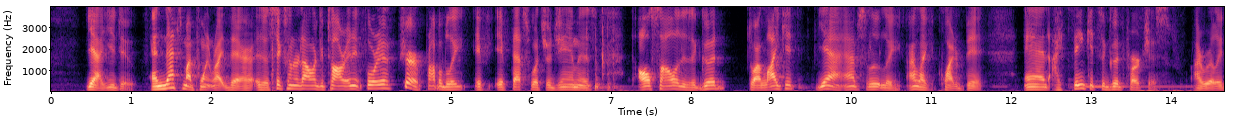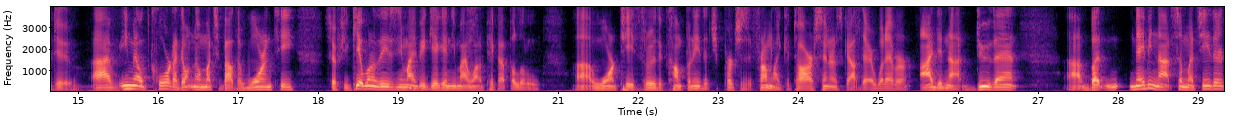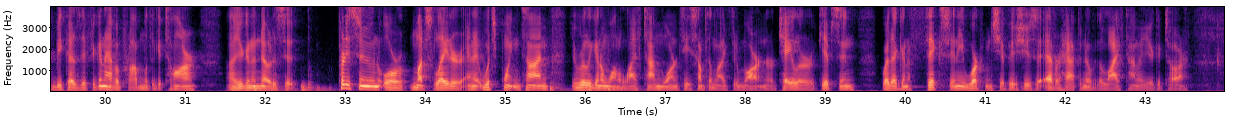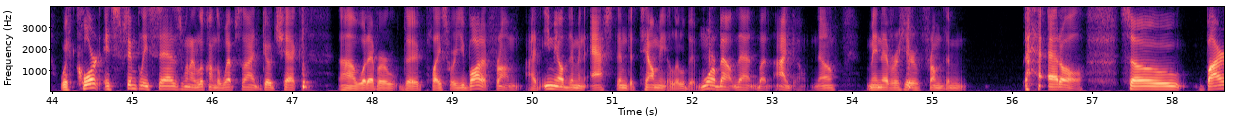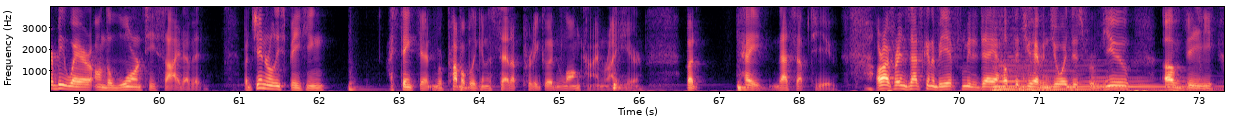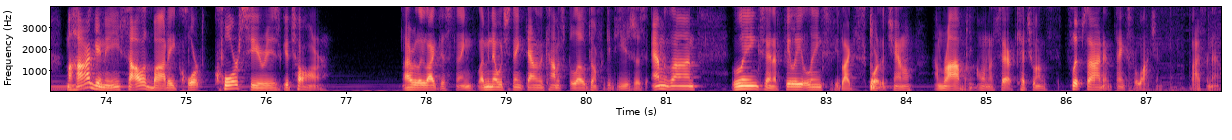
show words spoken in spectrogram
Yeah, you do. And that's my point right there. Is a $600 guitar in it for you? Sure, probably, if, if that's what your jam is. All solid, is it good? Do I like it? Yeah, absolutely. I like it quite a bit. And I think it's a good purchase. I really do. I've emailed Cort. I don't know much about the warranty. So if you get one of these and you might be gigging, you might want to pick up a little uh, warranty through the company that you purchase it from, like Guitar Center's got there, whatever. I did not do that, uh, but maybe not so much either because if you're going to have a problem with the guitar, uh, you're going to notice it pretty soon or much later, and at which point in time you're really going to want a lifetime warranty, something like through Martin or Taylor or Gibson, where they're going to fix any workmanship issues that ever happened over the lifetime of your guitar. With Cort, it simply says when I look on the website, go check uh, whatever the place where you bought it from. I've emailed them and asked them to tell me a little bit more about that, but I don't know. May never hear from them at all. So buyer beware on the warranty side of it. But generally speaking, I think that we're probably going to set up pretty good and long time right here. But hey, that's up to you. All right, friends, that's going to be it for me today. I hope that you have enjoyed this review of the Mahogany Solid Body Core, Core Series guitar. I really like this thing. Let me know what you think down in the comments below. Don't forget to use those Amazon links and affiliate links if you'd like to support the channel. I'm Rob. I want to say I'll catch you on the flip side, and thanks for watching. Bye for now.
